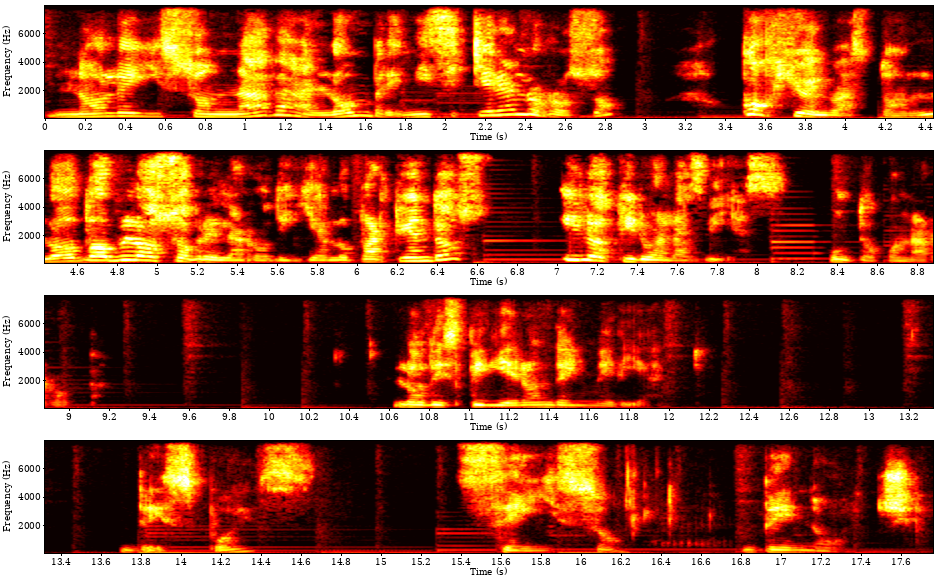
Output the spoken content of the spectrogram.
No le hizo nada al hombre, ni siquiera lo rozó. Cogió el bastón, lo dobló sobre la rodilla, lo partió en dos y lo tiró a las vías, junto con la ropa. Lo despidieron de inmediato. Después se hizo de noche.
